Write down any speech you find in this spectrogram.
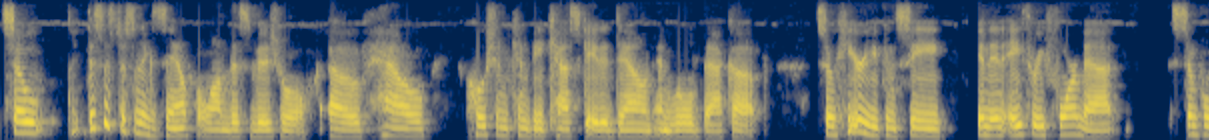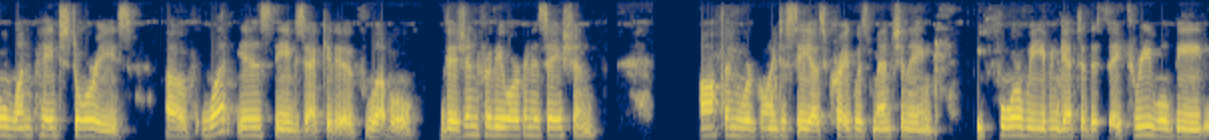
So this is just an example on this visual of how Hoshin can be cascaded down and rolled back up. So here you can see in an A3 format, simple one page stories of what is the executive level vision for the organization. Often we're going to see, as Craig was mentioning, before we even get to this A3, we'll be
